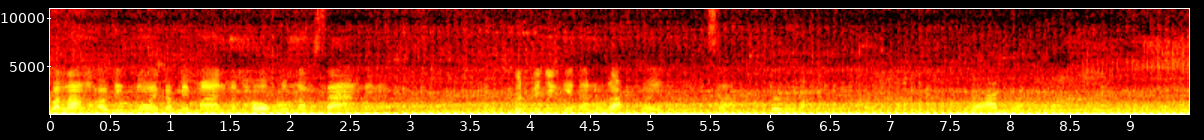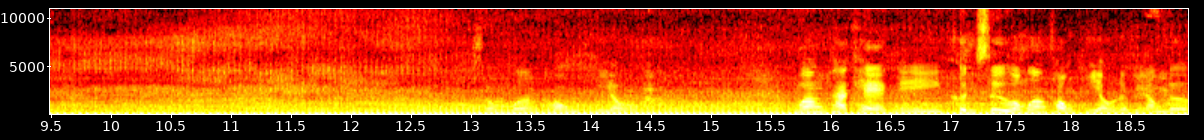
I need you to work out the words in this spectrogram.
ฝรั่งเอาเด็กน้อยกับแม่มานมาถอกลงน้ำสร้างนี่นะเพิ่นเป็นยังเฮ็ดอนุรักษ์ไว้ในน้ำสร้างเบิ่งว่า ร้านวะชมเมืองท่องเที่ยว เมืองท่าแขกนี่ ขึ้นชื่อว่าเมืองท่องเที่ยวเลยพี่น้องเด้อ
